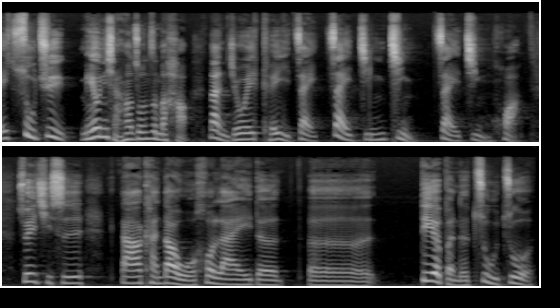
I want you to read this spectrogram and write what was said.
哎，数据没有你想象中这么好，那你就会可以再再精进、再进化。所以其实大家看到我后来的呃第二本的著作，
